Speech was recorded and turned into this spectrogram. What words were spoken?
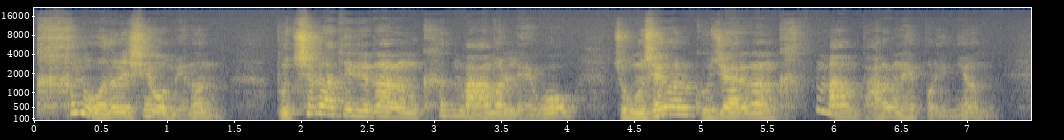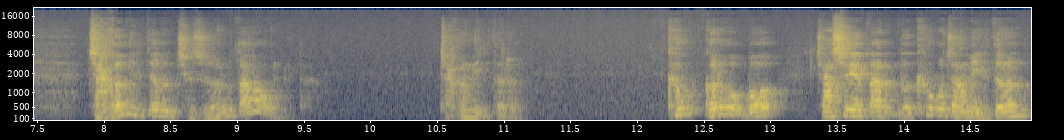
큰 원을 세우면은 부처가 되리라는 큰 마음을 내고 중생을 구제하리라는 큰 마음 발언을 해버리면 작은 일들은 저절로 따라옵니다. 작은 일들은. 크, 그리고 뭐 자신에 따른 크고 작은 일들은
